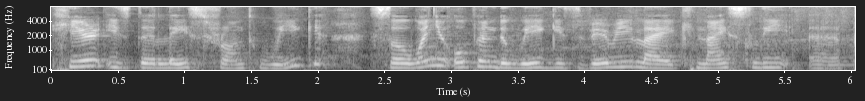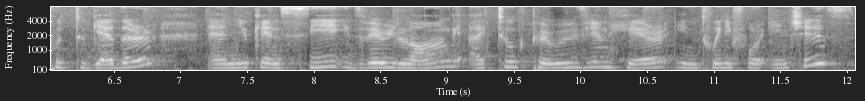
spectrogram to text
here is the lace front wig. So when you open the wig, it's very like nicely uh, put together and you can see it's very long. I took Peruvian hair in 24 inches.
